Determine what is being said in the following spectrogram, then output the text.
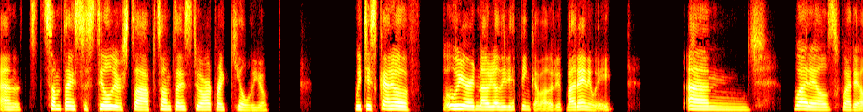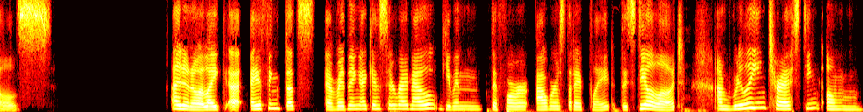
and sometimes to steal your stuff, sometimes to outright kill you. Which is kind of weird now that I think about it. But anyway. And what else? What else? I don't know. Like I, I think that's everything I can say right now, given the four hours that I played. It's still a lot. I'm really interested on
